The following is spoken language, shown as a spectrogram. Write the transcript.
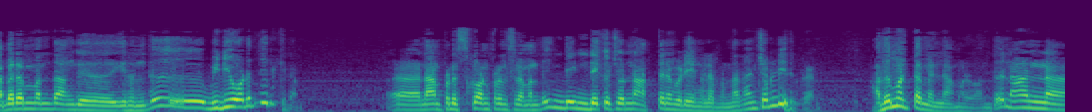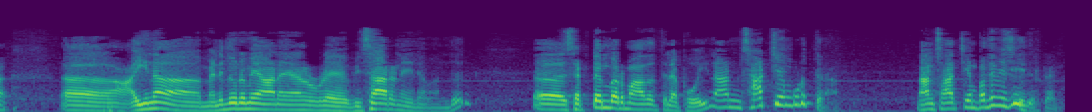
நபரம் வந்து அங்கு இருந்து வீடியோ எடுத்திருக்கிறேன் நான் பிரஸ் கான்ஃபரன்ஸ்ல வந்து இந்த இன்றைக்கு சொன்ன அத்தனை விடயங்களை வந்து நான் சொல்லியிருக்கிறேன் அது மட்டும் இல்லாமல் வந்து நான் ஐநா மனித உரிமை ஆணையாளருடைய விசாரணையில வந்து செப்டம்பர் மாதத்தில் போய் நான் சாட்சியம் கொடுத்தேன். நான் சாட்சியம் பதிவு செய்திருக்கேன்.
